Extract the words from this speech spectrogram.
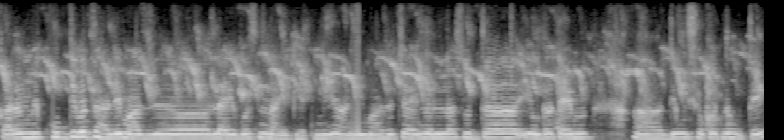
कारण मी खूप दिवस झाले माझं लाईव्हच नाही घेत मी आणि माझ्या चॅनलला सुद्धा एवढा टाईम देऊ शकत नव्हते.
